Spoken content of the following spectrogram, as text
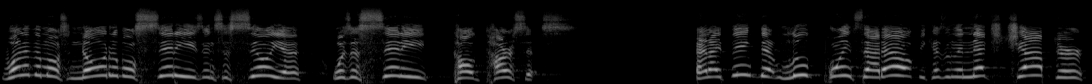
one of the most notable cities in Cilicia was a city called Tarsus. And I think that Luke points that out because in the next chapter,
